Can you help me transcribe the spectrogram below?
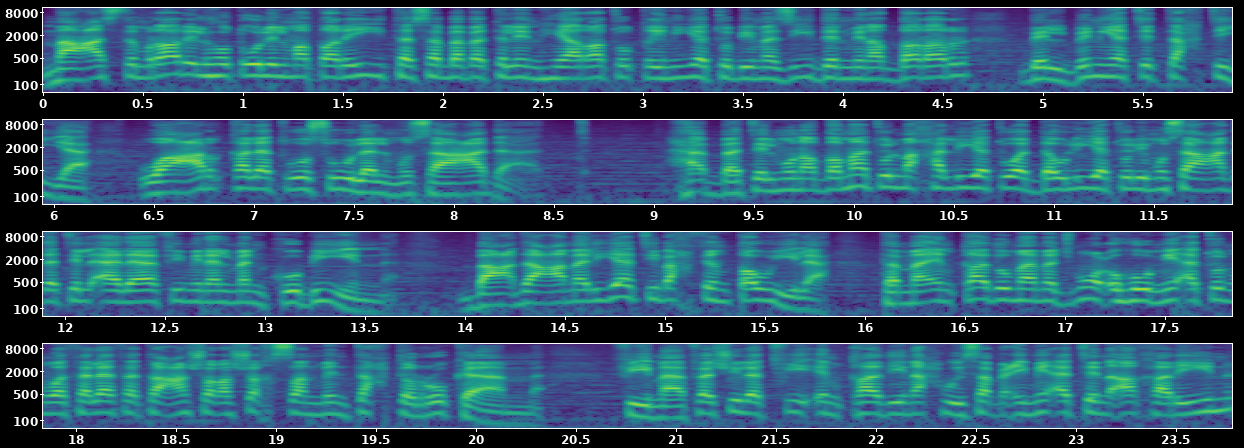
مع استمرار الهطول المطري تسببت الانهيارات الطينية بمزيد من الضرر بالبنية التحتية وعرقلت وصول المساعدات. هبت المنظمات المحلية والدولية لمساعدة الآلاف من المنكوبين بعد عمليات بحث طويلة تم إنقاذ ما مجموعه 113 شخصا من تحت الركام. فيما فشلت في إنقاذ نحو 700 آخرين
